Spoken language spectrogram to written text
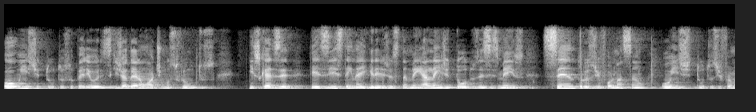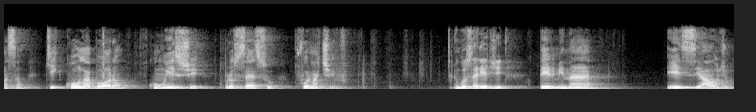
ou institutos superiores que já deram ótimos frutos. Isso quer dizer, existem na igrejas também, além de todos esses meios, centros de formação ou institutos de formação que colaboram com este processo formativo. Eu gostaria de terminar esse áudio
